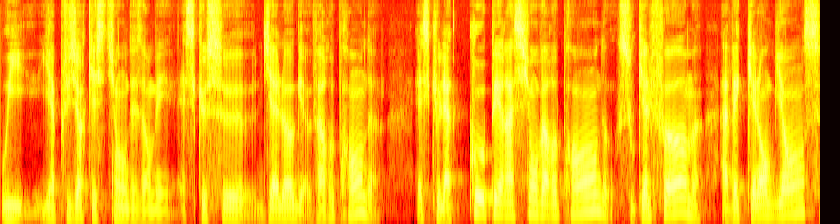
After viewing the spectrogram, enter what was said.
Oui, il y a plusieurs questions désormais. Est-ce que ce dialogue va reprendre? Est-ce que la coopération va reprendre? Sous quelle forme? Avec quelle ambiance?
